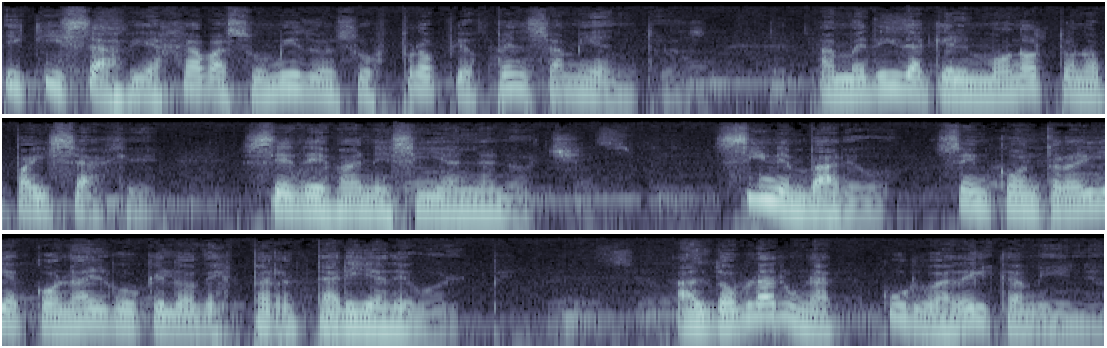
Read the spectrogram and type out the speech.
y quizás viajaba sumido en sus propios pensamientos a medida que el monótono paisaje se desvanecía en la noche. Sin embargo, se encontraría con algo que lo despertaría de golpe. Al doblar una curva del camino,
